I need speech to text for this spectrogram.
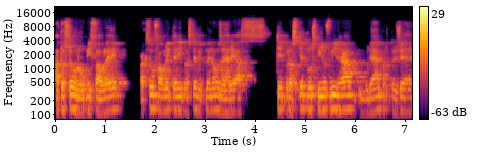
A to jsou hloupý fauly, pak jsou fauly, které prostě vyplynou ze hry a ty prostě plus minus mít hrát budeme, protože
